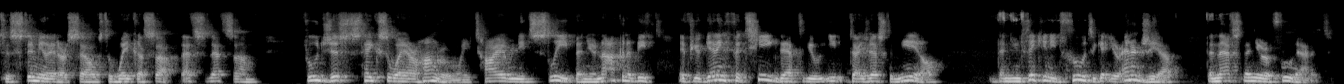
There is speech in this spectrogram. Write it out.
to stimulate ourselves to wake us up. That's that's um food just takes away our hunger. When we're tired, we need sleep, and you're not going to be if you're getting fatigued after you eat digest a meal, then you think you need food to get your energy up. Then that's then you're a food addict.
